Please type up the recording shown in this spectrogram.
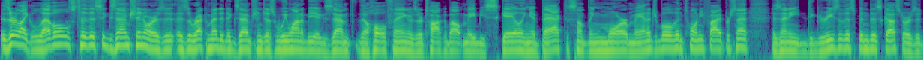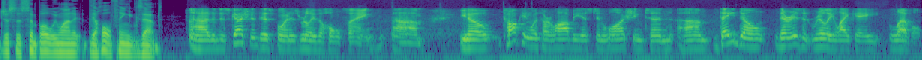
is there like levels to this exemption, or is it, is the recommended exemption just we want to be exempt the whole thing, or is there talk about maybe scaling it back to something more manageable than twenty five percent? Has any degrees of this been discussed, or is it just as simple we want it, the whole thing exempt? Uh, the discussion at this point is really the whole thing. Um, you know, talking with our lobbyist in Washington, um, they don't. There isn't really like a level.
